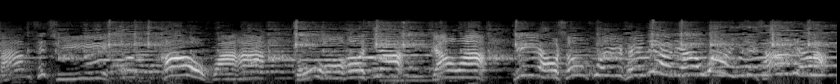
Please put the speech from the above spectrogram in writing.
张铁去桃花坐下叫啊你要灰贵妃娘娘我与你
